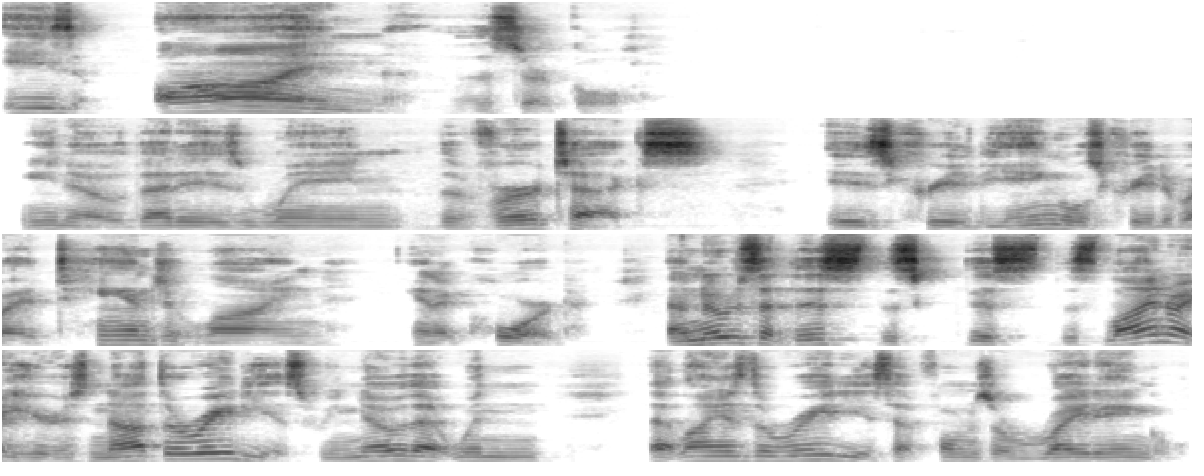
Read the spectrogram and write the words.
is on the circle? You know, that is when the vertex is created, the angle is created by a tangent line and a chord. Now notice that this, this, this, this line right here is not the radius. We know that when that line is the radius, that forms a right angle.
